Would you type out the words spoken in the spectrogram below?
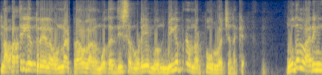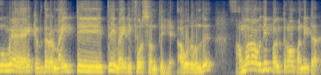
நான் பத்திரிகை துறையில் ஒன்றா ட்ராவல் ஆகும்போது அஜித் சாருடைய மிகப்பெரிய ஒரு நட்பு உருவாச்சு எனக்கு. முதல் அறிமுகமே கிட்டத்தட்ட ninety three ninety four something அவர் வந்து அமராவதி பவித்ரமா பண்ணிட்டார்.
